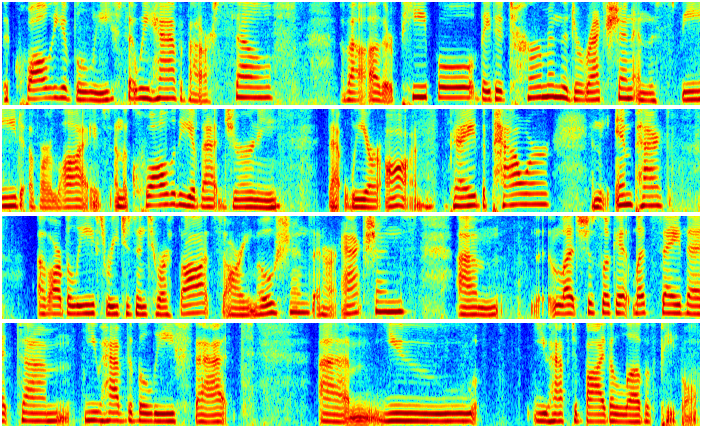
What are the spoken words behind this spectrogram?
the quality of beliefs that we have about ourselves, about other people, they determine the direction and the speed of our lives and the quality of that journey that we are on. Okay. The power and the impact of our beliefs reaches into our thoughts, our emotions, and our actions. Um, let's just look at, let's say that um, you have the belief that um, you you have to buy the love of people.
